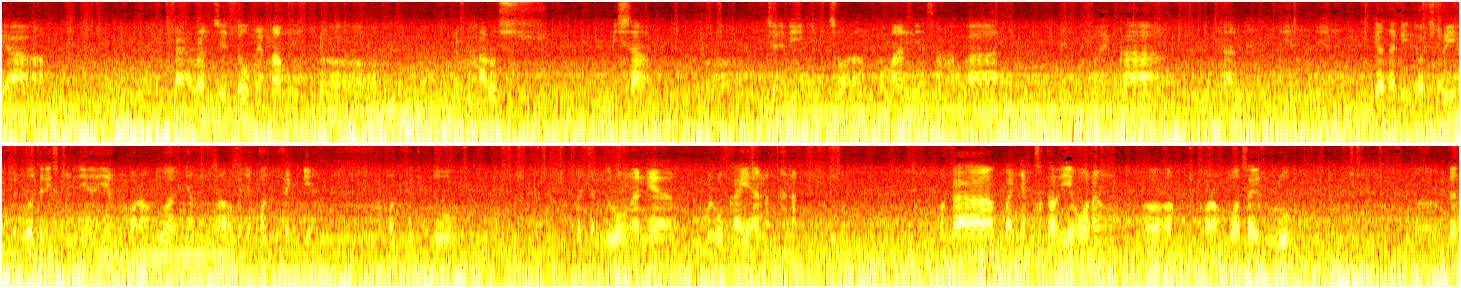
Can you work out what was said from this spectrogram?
ya parents itu memang uh, harus bisa uh, jadi seorang teman ya sahabat mereka. Dan yang, yang tiga tadi oh sorry yang kedua tadi sebenarnya yang orang tua jangan terlalu banyak konflik ya. Konflik itu kecenderungannya melukai anak-anak maka banyak sekali orang uh, orang tua saya dulu dan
